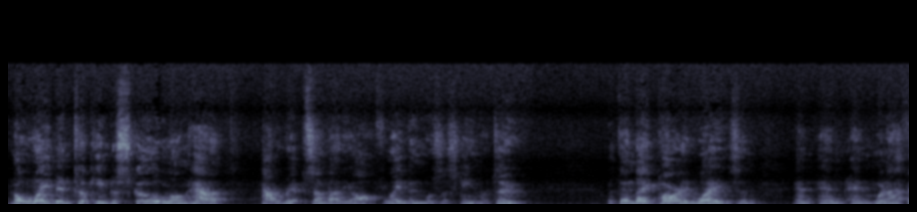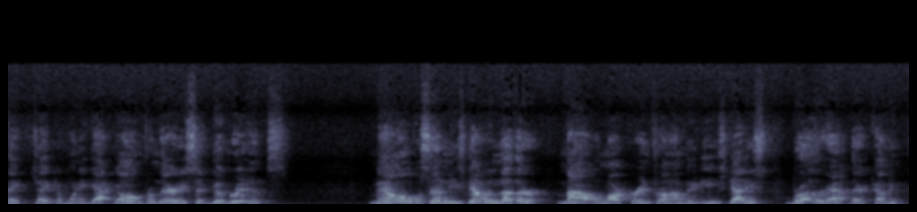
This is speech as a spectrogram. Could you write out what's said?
And old Laban took him to school on how to how to rip somebody off. Laban was a schemer too. But then they parted ways and and, and, and when I think Jacob, when he got gone from there, he said, Good riddance. Now all of a sudden he's got another mile marker in front of him. He's got his brother out there coming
